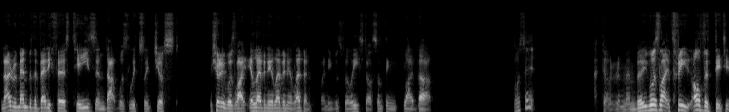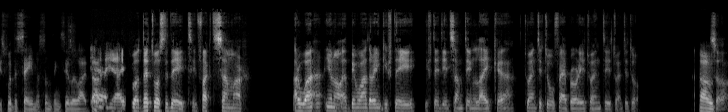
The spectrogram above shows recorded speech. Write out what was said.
And I remember the very first tease, and that was literally just. I'm sure it was like 11, 11, 11 when it was released, or something like that. Was it? I don't remember. It was like three. All the digits were the same, or something silly like that. Yeah, yeah. Well, that was the date. In fact, some are are you know I've been wondering if they if they did something like uh, 22 February 2022. Oh, so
